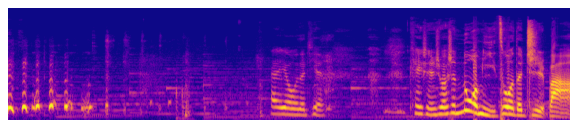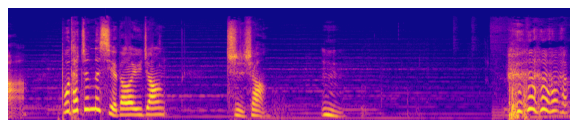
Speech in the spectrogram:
哎呦我的天！K 神说是糯米做的纸吧？不，他真的写到了一张纸上。嗯。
